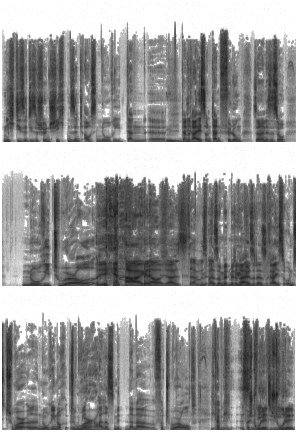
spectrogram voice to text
nicht diese, diese schönen Schichten sind aus Nori, dann, äh, dann Reis und dann Füllung, sondern es ist so Nori-Twirl. Ja, genau. Das, da muss man Also mit, mit. Reis, also da ist Reis und Twir äh, Nori noch irgendwie Twirl. alles miteinander vertwirlt. Ich habe Es- verstrudelt, wie- Strudel,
